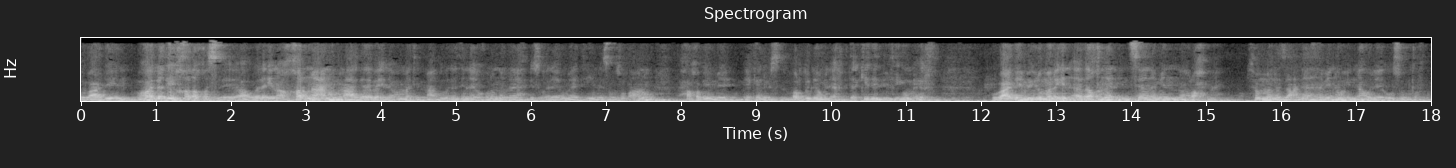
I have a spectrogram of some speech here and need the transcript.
وبعدين وهو الذي خلق آه ولئن أخرنا عنهم العذاب إلى أمة معدودة لا يقولون ما يحبس ولا يوم يأتيهم ليس مسوط عنهم. حق بهم ما كانوا يسلم برضه اليوم الآخر تأكيد اللي فيه يوم آخر. وبعدين بيقولون ولئن أذقنا الإنسان منا رحمة. ثم نزعناها منه إنه ليئوس كفور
